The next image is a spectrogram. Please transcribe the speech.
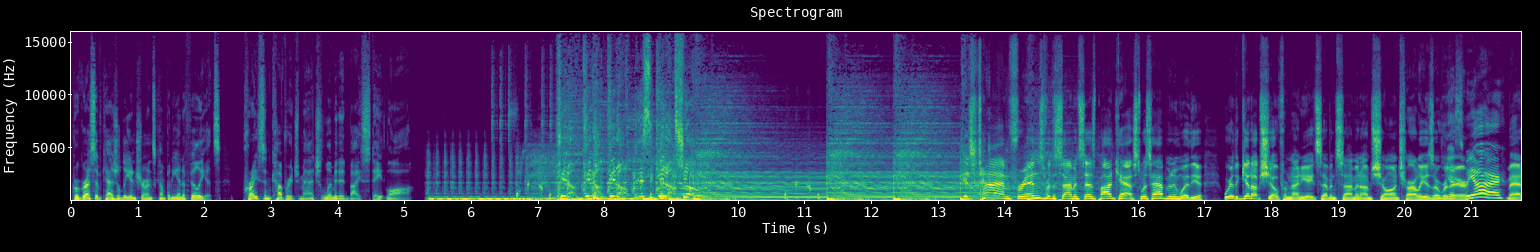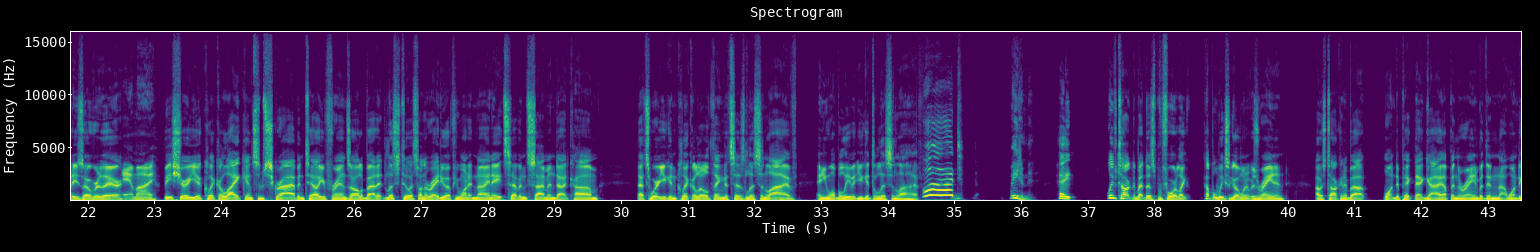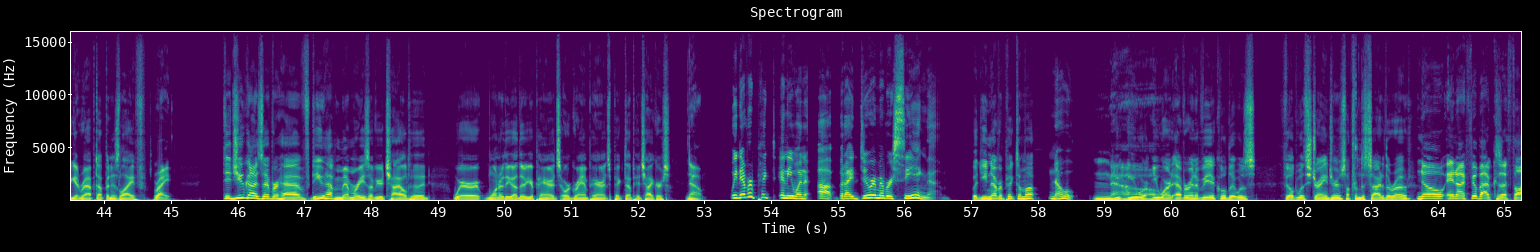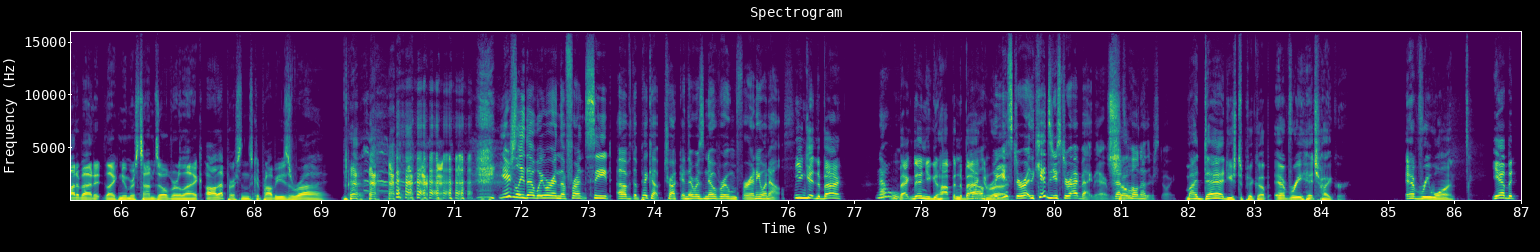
Progressive Casualty Insurance Company and Affiliates. Price and coverage match limited by state law. Get up, get up, get up. It's the Get Up Show. It's time, friends, for the Simon Says podcast. What's happening with you? We're the Get Up Show from 98.7 Simon. I'm Sean. Charlie is over yes, there. we are. Maddie's over there. Am I? Be sure you click a like and subscribe and tell your friends all about it. Listen to us on the radio if you want at 987simon.com. That's where you can click a little thing that says listen live, and you won't believe it. You get to listen live. What? Wait a minute. Hey, we've talked about this before. Like a couple weeks ago when it was raining, I was talking about wanting to pick that guy up in the rain, but then not wanting to get wrapped up in his life. Right. Did you guys ever have, do you have memories of your childhood where one or the other, your parents or grandparents, picked up hitchhikers? No. We never picked anyone up, but I do remember seeing them. But you never picked them up? No. No. You, you, were, you weren't ever in a vehicle that was filled with strangers from the side of the road? No, and I feel bad because I thought about it like numerous times over. Like, oh, that person could probably use a ride. Usually, though, we were in the front seat of the pickup truck and there was no room for anyone else. You can get in the back. No. Back then, you could hop in the back well, and ride. We used to, ri- the kids used to ride back there. That's So- a whole other story. My dad used to pick up every hitchhiker, every one. Yeah, but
